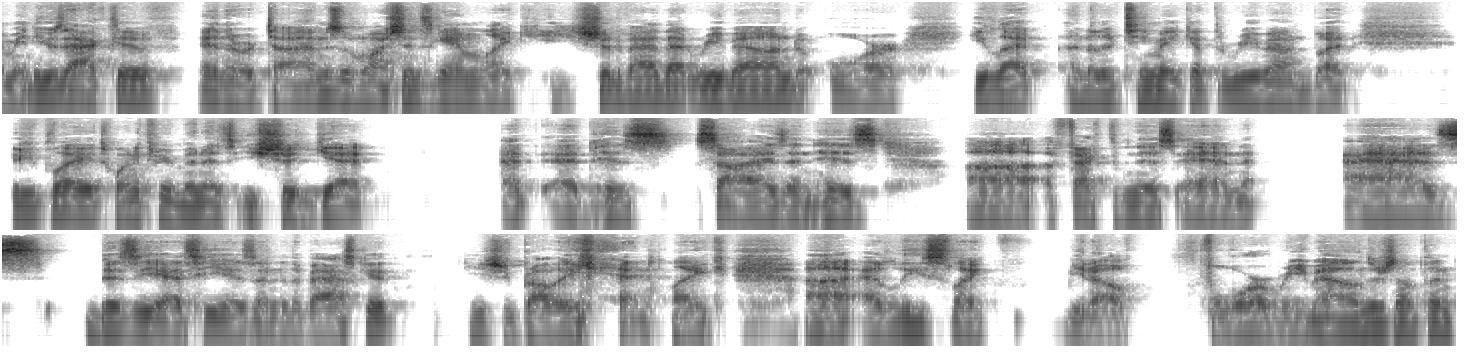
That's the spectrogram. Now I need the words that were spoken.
I mean, he was active, and there were times in watching this game like he should have had that rebound, or he let another teammate get the rebound. But if you play 23 minutes, you should get at, at his size and his uh, effectiveness, and as busy as he is under the basket, he should probably get like uh, at least like you know four rebounds or something.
